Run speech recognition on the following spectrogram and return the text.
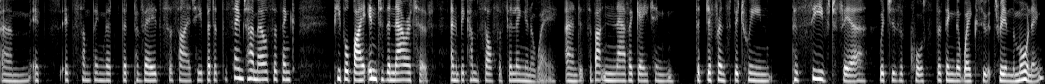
Mm. Um, it's it's something that, that pervades society. But at the same time, I also think people buy into the narrative and it becomes self fulfilling in a way. And it's about navigating the difference between perceived fear, which is, of course, the thing that wakes you at three in the morning,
